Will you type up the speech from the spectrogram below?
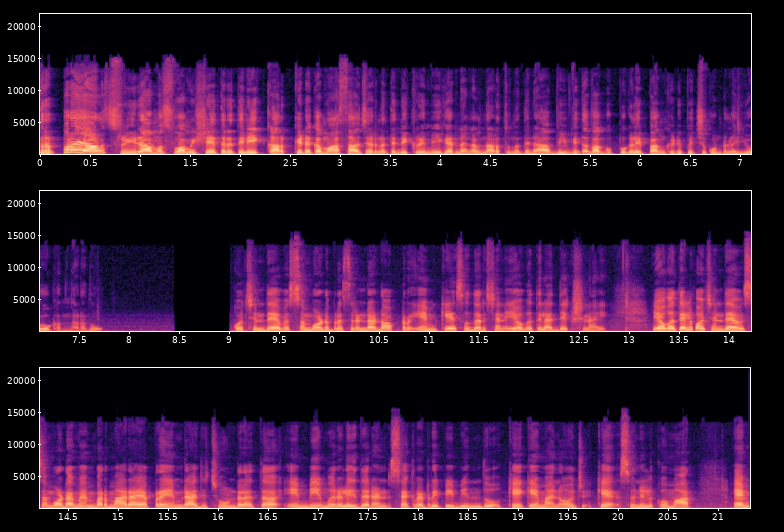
തൃപ്രയാർ ശ്രീരാമസ്വാമി ക്ഷേത്രത്തിലെ കർക്കിടക മാസാചരണത്തിന്റെ ക്രമീകരണങ്ങൾ നടത്തുന്നതിന് വിവിധ വകുപ്പുകളെ പങ്കെടുപ്പിച്ചുകൊണ്ടുള്ള യോഗം നടന്നു. Cochin Devaswom board president doctor M K Sudarshan യോഗത്തിൽ അധ്യക്ഷനായി. യോഗത്തിൽ കൊച്ചിൻ ദേവസ്വം ബോർഡ് മെമ്പർമാരായ Premraj Choondalath M B Muraleedharan secretary P Bindu K K Manoj K Sunilkumar M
